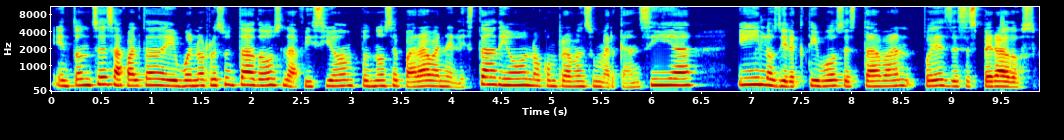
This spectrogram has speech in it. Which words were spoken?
Entonces, a falta de buenos resultados, la afición pues no se paraba en el estadio, no compraban su mercancía y los directivos estaban pues desesperados.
